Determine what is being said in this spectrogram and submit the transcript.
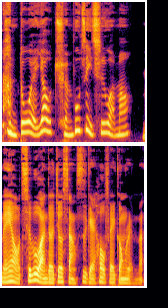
那很多诶，要全部自己吃完吗？没有，吃不完的就赏赐给后妃宫人们。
